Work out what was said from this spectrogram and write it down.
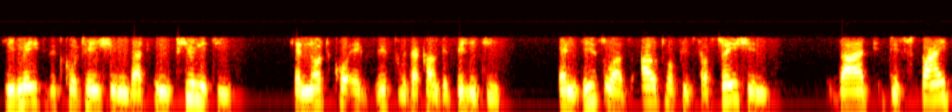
he made this quotation that impunity cannot coexist with accountability. And this was out of his frustration that despite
